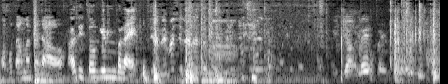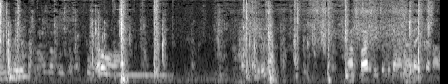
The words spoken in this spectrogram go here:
Ako taman tadao. Ah, dito game balik. Yan, ay masila na sa Jungle. Apat, dito mo na like ka na.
